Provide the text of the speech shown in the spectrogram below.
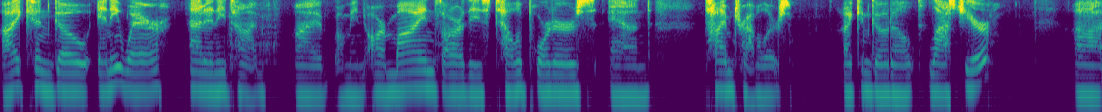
I can go anywhere at any time. I, I mean, our minds are these teleporters and time travelers. I can go to last year. uh,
